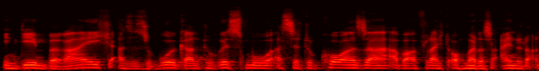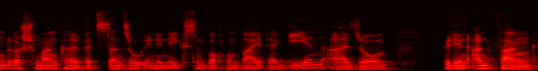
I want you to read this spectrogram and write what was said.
in dem Bereich, also sowohl Gran Turismo, Assetto Corsa, aber vielleicht auch mal das ein oder andere Schmankerl wird es dann so in den nächsten Wochen weitergehen. Also für den Anfang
